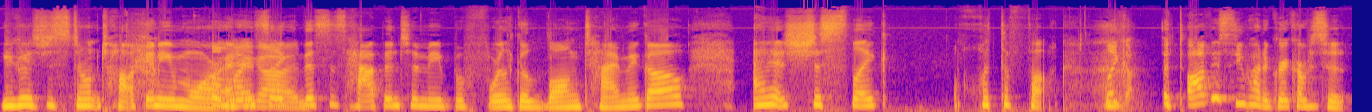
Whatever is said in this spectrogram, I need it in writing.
you guys just don't talk oh anymore. Oh and it's God. like this has happened to me before, like a long time ago, and it's just like, what the fuck? like obviously you had a great conversation.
